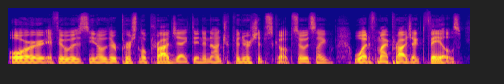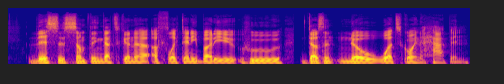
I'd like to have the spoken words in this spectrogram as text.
Or if it was, you know, their personal project in an entrepreneurship scope. So it's like, what if my project fails? This is something that's going to afflict anybody who doesn't know what's going to happen.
